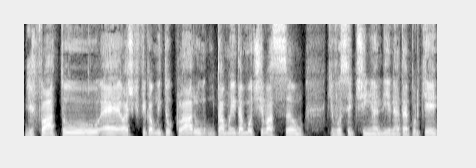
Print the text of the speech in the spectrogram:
de fato, é, eu acho que fica muito claro o tamanho da motivação que você tinha ali, né? Até porque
